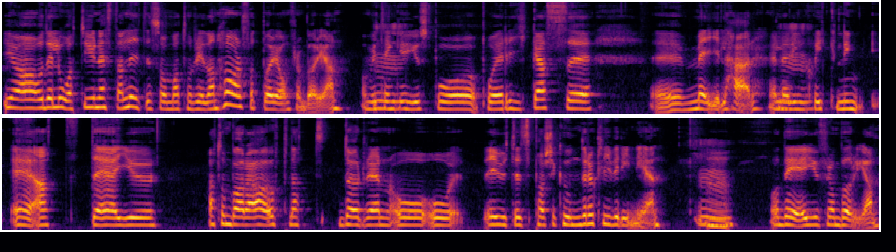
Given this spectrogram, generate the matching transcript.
ja och det låter ju nästan lite som att hon redan har fått börja om från början. Om vi Mm. tänker just på, på Erikas eh, eh, mail här, eller Mm. inskickning. Eh, att det är ju att hon bara har öppnat dörren och, och är ute ett par sekunder och kliver in igen. Mm. Och det är ju från början,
